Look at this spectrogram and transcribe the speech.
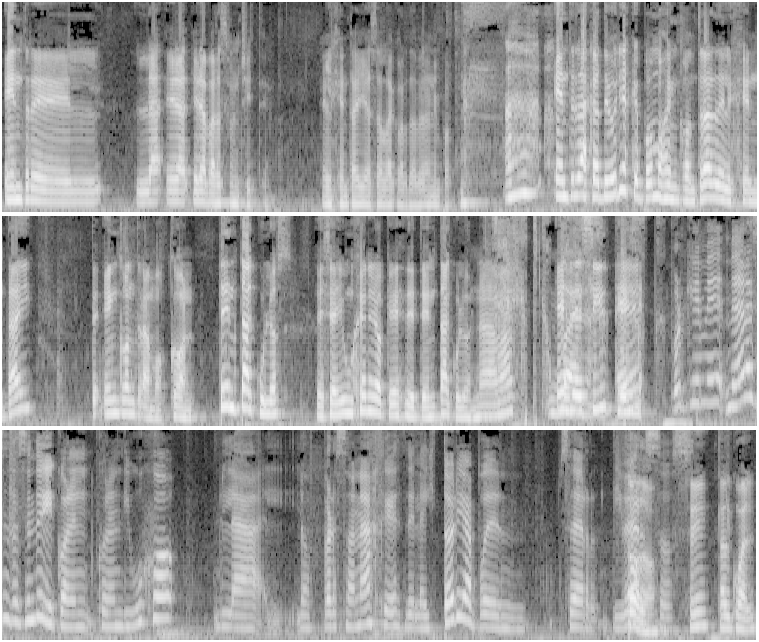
entre el... era, era para hacer un chiste el hentai y hacerla corta, pero no importa. Entre las categorías que podemos encontrar del hentai, encontramos con tentáculos. Es decir, hay un género que es de tentáculos nada más. es decir, que. porque me, da la sensación de que con el, con el dibujo, los personajes de la historia pueden ser diversos. sí, tal cual.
